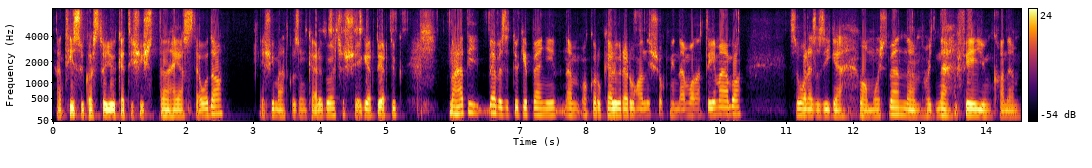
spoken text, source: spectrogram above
hát hiszük azt, hogy őket is Isten helyezte oda, és imádkozunk elő bölcsességért értük. Na hát így bevezetőképpen ennyi, nem akarok előre rohanni, sok minden van a témába, szóval ez az ige van most bennem, hogy ne féljünk, hanem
